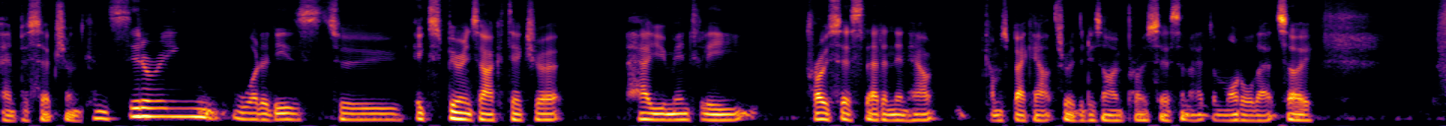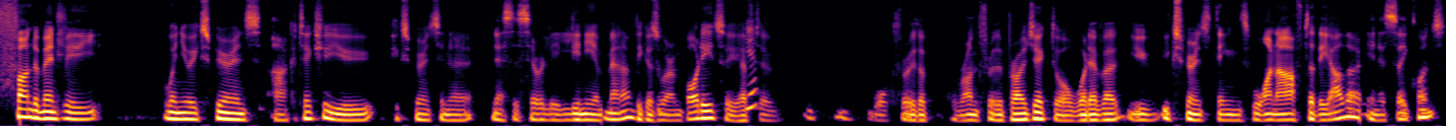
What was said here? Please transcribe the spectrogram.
and Perception. Considering what it is to experience architecture, how you mentally process that, and then how it comes back out through the design process. And I had to model that. So fundamentally, when you experience architecture, you experience in a necessarily linear manner because we're embodied. So you have Yeah. to walk through the or run through the project or whatever. You experience things one after the other in a sequence.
